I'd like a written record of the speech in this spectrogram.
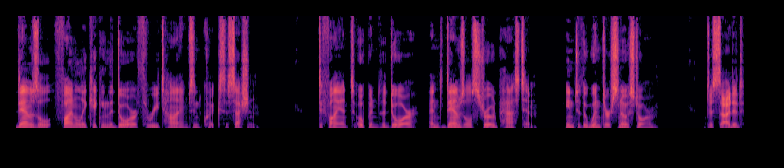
Damsel finally kicking the door three times in quick succession. Defiant opened the door, and Damsel strode past him, into the winter snowstorm. Decided?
